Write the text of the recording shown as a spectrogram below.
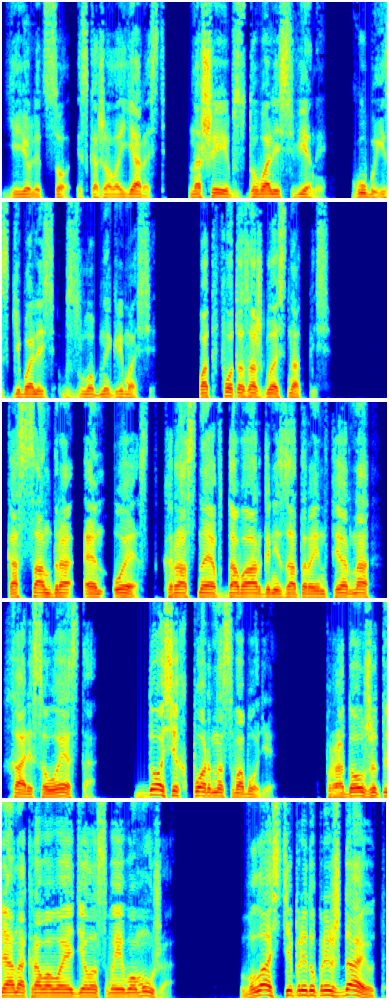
Ее лицо искажало ярость, на шее вздувались вены, губы изгибались в злобной гримасе. Под фото зажглась надпись. «Кассандра Н. Уэст, красная вдова организатора «Инферно» Харриса Уэста, до сих пор на свободе. Продолжит ли она кровавое дело своего мужа? Власти предупреждают.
